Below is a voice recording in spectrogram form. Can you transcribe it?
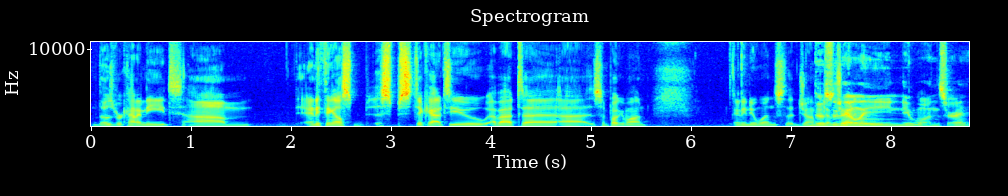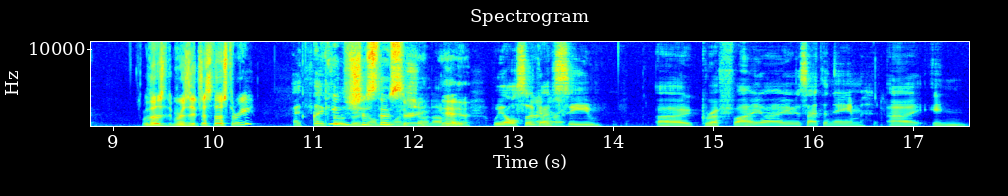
those were kind of neat. Um, anything else stick out to you about uh, uh, some Pokemon? Any new ones that jumped? Those are the only new ones, right? Were those? Was it just those three? I think, think those were just the only those ones three, showing off. yeah. We, we also got alright. to see uh, Grafaiai, is that the name? Uh, in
